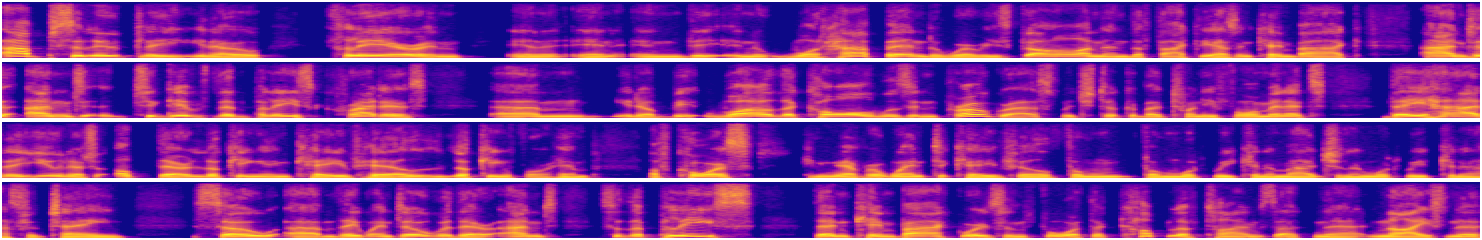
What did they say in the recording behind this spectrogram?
absolutely you know clear in in in in the in what happened or where he's gone and the fact he hasn't came back. And and to give the police credit um, you know, be, while the call was in progress, which took about 24 minutes, they had a unit up there looking in Cave Hill, looking for him. Of course, he never went to Cave Hill from, from what we can imagine and what we can ascertain. So um, they went over there. And so the police then came backwards and forth a couple of times that night and, uh,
